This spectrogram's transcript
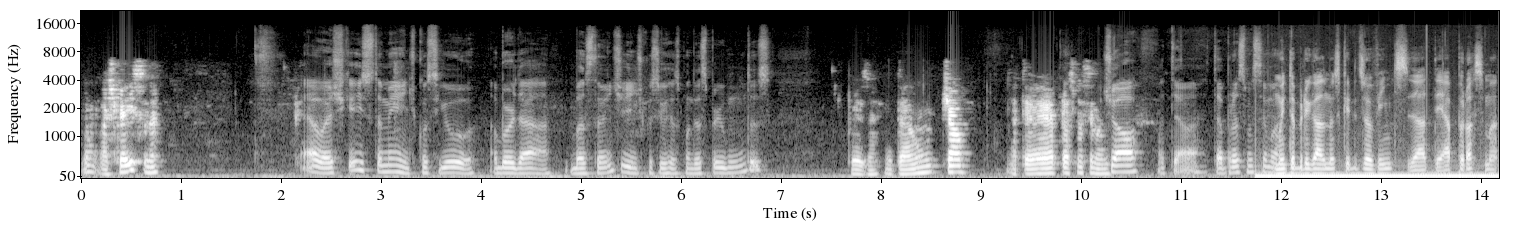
Bom, acho que é isso, né? É, eu acho que é isso também. A gente conseguiu abordar bastante, a gente conseguiu responder as perguntas. Pois é. Então, tchau. Até a próxima semana. Tchau. Até a, até a próxima semana. Muito obrigado, meus queridos ouvintes. Até a próxima.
